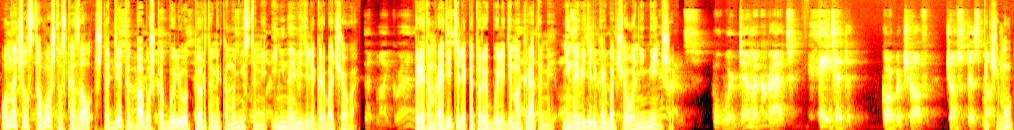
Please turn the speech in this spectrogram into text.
Он начал с того, что сказал, что дед и бабушка были упертыми коммунистами и ненавидели Горбачева. При этом родители, которые были демократами, ненавидели Горбачева не меньше. Почему?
